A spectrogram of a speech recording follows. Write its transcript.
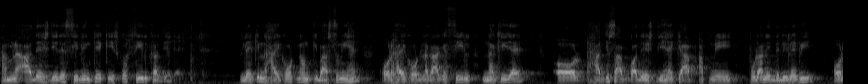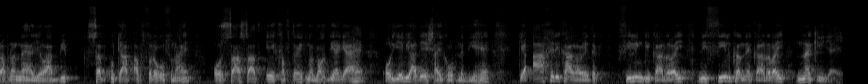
हमने आदेश दिए थे सीलिंग के कि इसको सील कर दिया जाए। लेकिन हाई कोर्ट ने उनकी बात सुनी है और हाई कोर्ट ने कहा कि सील न की जाए और हाजी साहब को आदेश दिए हैं कि आप अपनी पुरानी दलीलें भी और अपना नया जवाब भी। सब कुछ आप अफसरों को सुनाएँ और साथ साथ एक हफ़्ते का इसमें वक्त दिया गया है और ये भी आदेश हाईकोर्ट ने दिए हैं कि आखिरी कार्रवाई तक सीलिंग की कार्रवाई, यानी सील करने कार्रवाई न की जाए।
